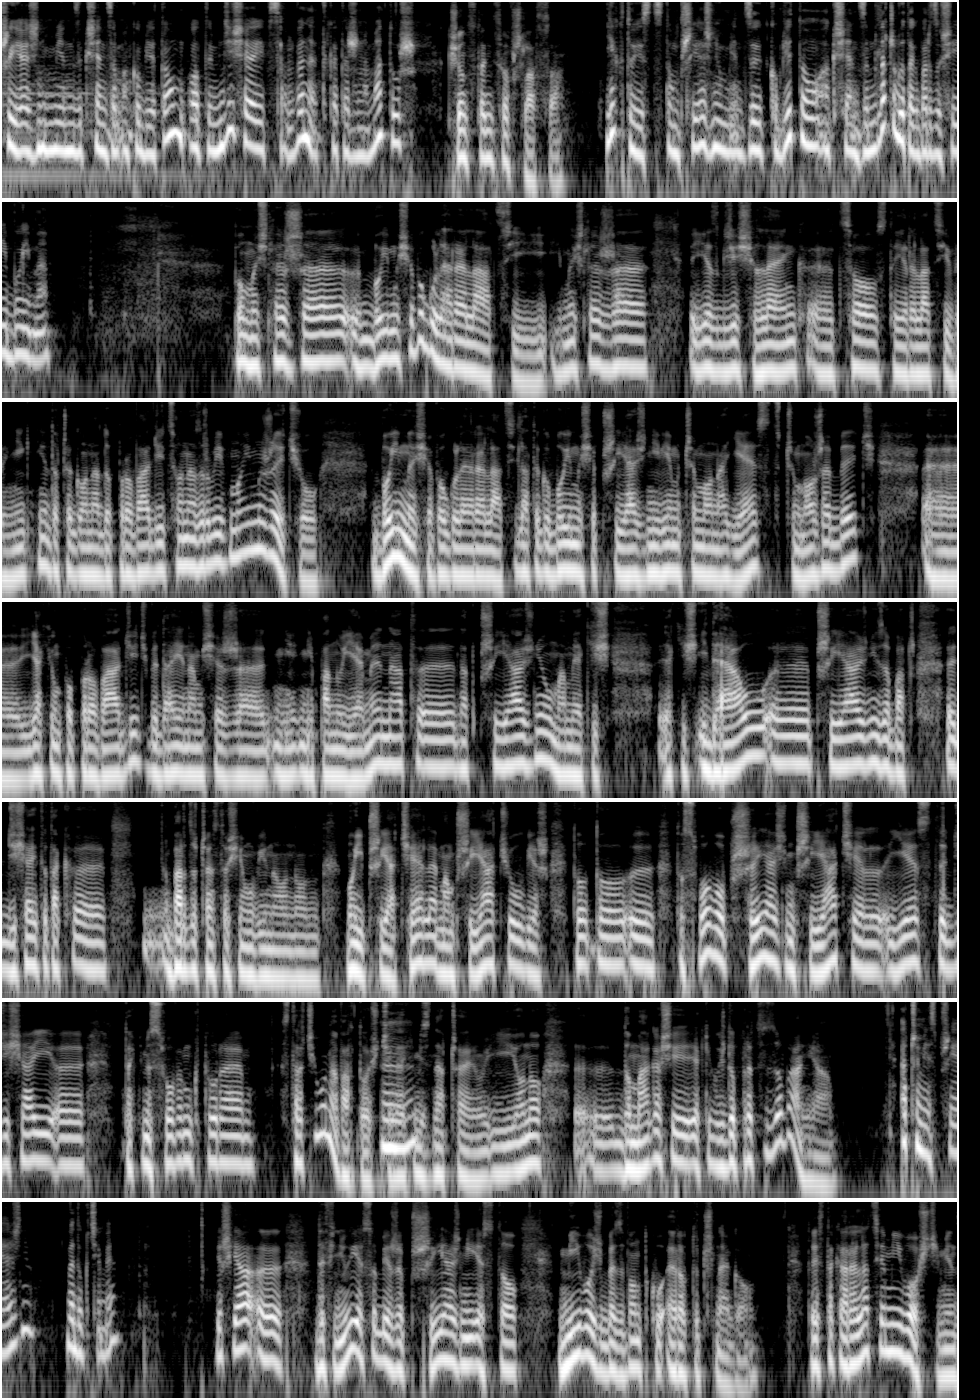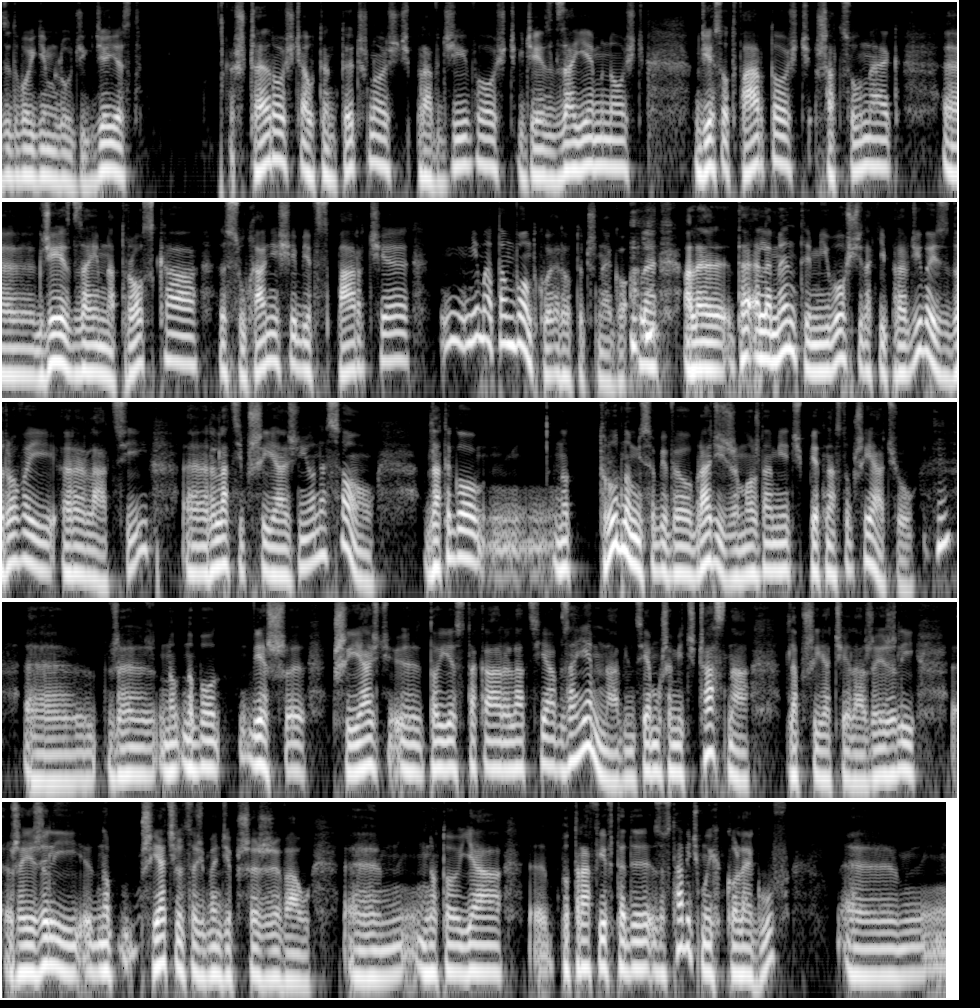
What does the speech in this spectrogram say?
przyjaźń między księdzem a kobietą? O tym dzisiaj w Salwenet Katarzyna Matusz. Ksiądz Stanisław Szlasa. Jak to jest z tą przyjaźnią między kobietą a księdzem? Dlaczego tak bardzo się jej boimy? Bo myślę, że boimy się w ogóle relacji i myślę, że jest gdzieś lęk, e, co z tej relacji wyniknie, do czego ona doprowadzi, co ona zrobi w moim życiu. Boimy się w ogóle relacji, dlatego boimy się przyjaźni, nie wiem czym ona jest, czy może być, jak ją poprowadzić. Wydaje nam się, że nie, nie panujemy nad, e, nad przyjaźnią, mamy jakiś jakiś ideał y, przyjaźni. Zobacz, dzisiaj to tak y, bardzo często się mówi, no, no moi przyjaciele, mam przyjaciół, wiesz, to, to, to słowo przyjaźń, przyjaciel jest dzisiaj takim słowem, które straciło na wartości, mm. na jakimś znaczeniu i ono domaga się jakiegoś doprecyzowania. A czym jest przyjaźń według Ciebie? Wiesz, ja definiuję sobie, że przyjaźń jest to miłość bez wątku erotycznego to jest taka relacja miłości między dwojgiem ludzi, gdzie jest szczerość, autentyczność, prawdziwość, gdzie jest wzajemność, gdzie jest otwartość, szacunek, gdzie jest wzajemna troska, słuchanie siebie, wsparcie. Nie ma tam wątku erotycznego, ale, mhm. ale te elementy miłości, takiej prawdziwej, zdrowej relacji, e, relacji przyjaźni, one są. Dlatego no, trudno mi sobie wyobrazić, że można mieć 15 przyjaciół. Mhm. E, że, no, no bo wiesz, e, przyjaźń e, to jest taka relacja wzajemna, więc ja muszę mieć czas na, dla przyjaciela, że jeżeli, że jeżeli no, przyjaciel coś będzie przeżywał, no to ja potrafię wtedy zostawić moich kolegów,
